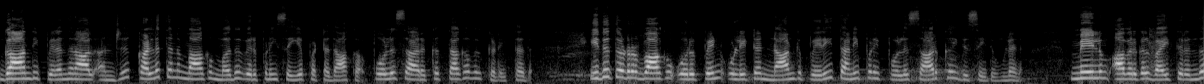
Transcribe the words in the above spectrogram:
காந்தி பிறந்தநாள் அன்று கள்ளத்தனமாக மது விற்பனை செய்யப்பட்டதாக போலீசாருக்கு தகவல் கிடைத்தது. இது தொடர்பாக ஒரு பெண் உள்ளிட்ட நான்கு பேரை தனிப்படை போலீசார் கைது செய்துள்ளனர். மேலும் அவர்கள் வைத்திருந்த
